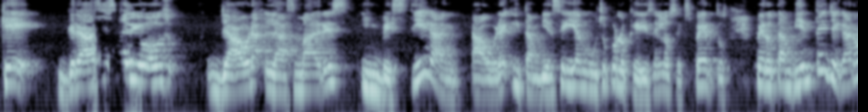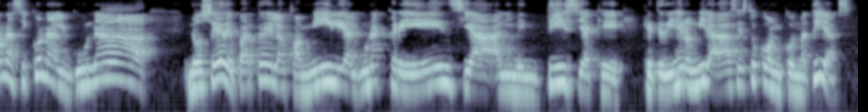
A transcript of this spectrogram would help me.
Que gracias a Dios ya ahora las madres investigan ahora y también seguían mucho por lo que dicen los expertos, pero también te llegaron así con alguna, no sé, de parte de la familia, alguna creencia alimenticia que, que te dijeron, mira, haz esto con, con Matías.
